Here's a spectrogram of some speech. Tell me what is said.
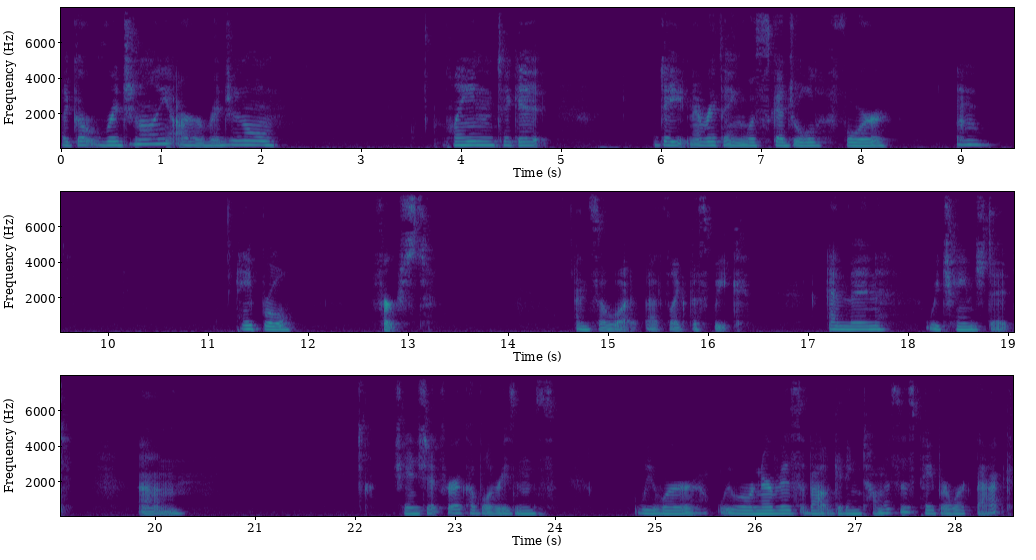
Like originally, our original plane ticket date and everything was scheduled for um, April 1st. And so what? That's like this week. And then we changed it um, changed it for a couple of reasons. We were we were nervous about getting Thomas's paperwork back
